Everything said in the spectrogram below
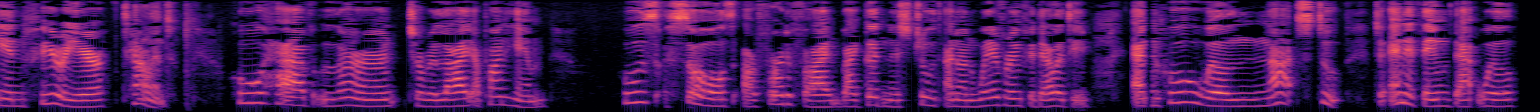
inferior talent who have learned to rely upon him whose souls are fortified by goodness, truth, and unwavering fidelity, and who will not stoop to anything that will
